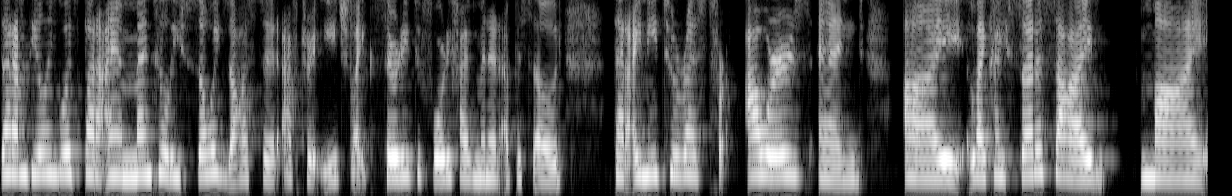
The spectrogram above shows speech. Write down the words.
that I'm dealing with, but I am mentally so exhausted after each like 30 to 45 minute episode that I need to rest for hours. And I, like, I set aside my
